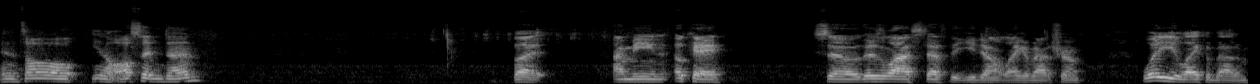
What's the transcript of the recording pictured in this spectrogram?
and it's all you know, all said and done. But I mean, okay. So there's a lot of stuff that you don't like about Trump. What do you like about him?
